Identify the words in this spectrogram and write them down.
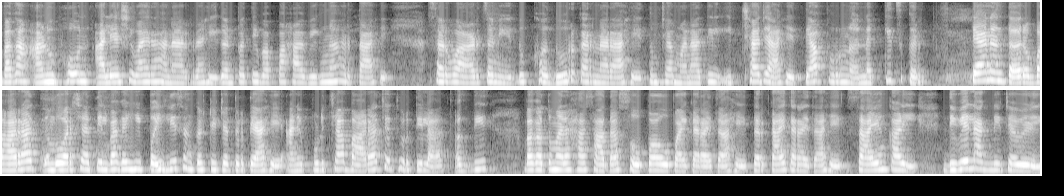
बघा अनुभवून आल्याशिवाय राहणार नाही. गणपती बाप्पा हा विघ्नहर्ता आहे. सर्व अडचणी दुःख दूर करणारा आहे. तुमच्या मनातील इच्छा ज्या आहेत त्या पूर्ण नक्कीच कर. त्यानंतर बारा वर्षातील बघा ही पहिली संकष्टी चतुर्थी आहे. आणि पुढच्या बारा चतुर्थीला अगदी बघा तुम्हाला हा साधा सोपा उपाय करायचा आहे. तर काय करायचं आहे? सायंकाळी दिवे लागणीच्या वेळी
